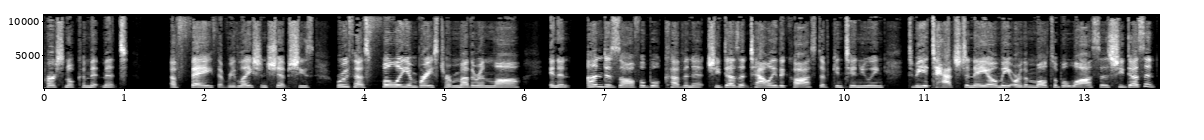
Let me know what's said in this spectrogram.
personal commitment, of faith, of relationships. She's Ruth has fully embraced her mother-in-law in an undissolvable covenant. She doesn't tally the cost of continuing to be attached to Naomi or the multiple losses. She doesn't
